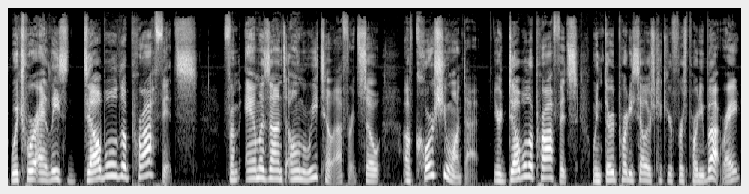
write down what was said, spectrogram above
which were at least double the profits from Amazon's own retail efforts. So of course you want that. You're double the profits when third-party sellers kick your first-party butt, right?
